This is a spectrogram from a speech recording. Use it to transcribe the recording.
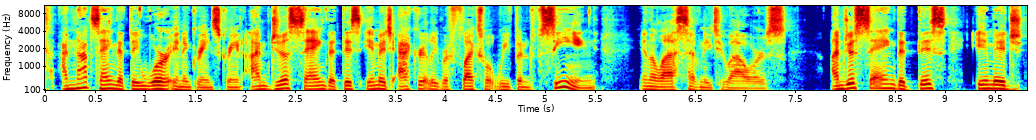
I'm not saying that they were in a green screen. I'm just saying that this image accurately reflects what we've been seeing in the last 72 hours. I'm just saying that this image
